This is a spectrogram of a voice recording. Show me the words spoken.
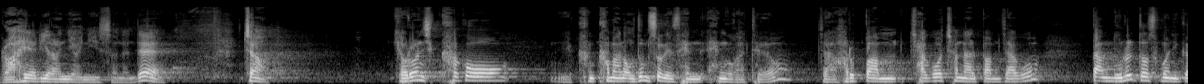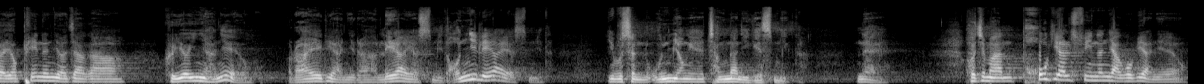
라헬이라는 여인이 있었는데 자 결혼식하고 캄캄한 어둠 속에서 한 것 같아요. 자 하룻밤 자고 첫날 밤 자고 딱 눈을 떠서 보니까 옆에 있는 여자가 그 여인이 아니에요. 라헬이 아니라 레아였습니다. 언니 레아였습니다. 이 무슨 운명의 장난이겠습니까? 네. 하지만 포기할 수 있는 야곱이 아니에요.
